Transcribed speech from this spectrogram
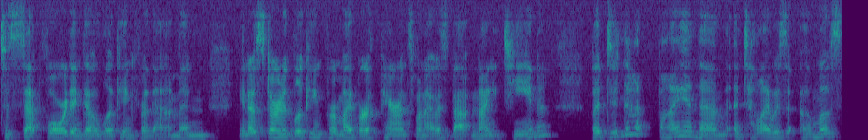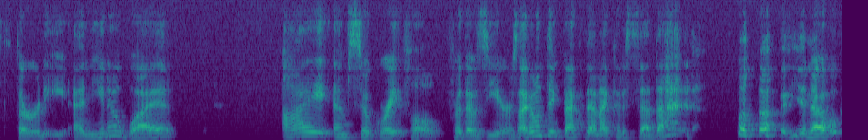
to step forward and go looking for them. And, you know, started looking for my birth parents when I was about 19, but did not find them until I was almost 30. And you know what? I am so grateful for those years. I don't think back then I could have said that. you know,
